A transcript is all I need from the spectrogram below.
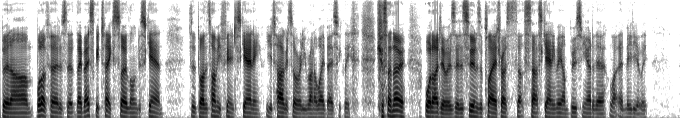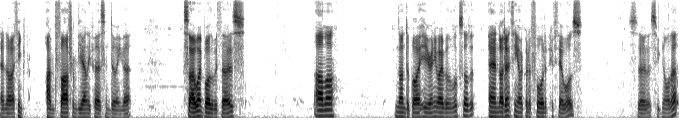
but um, what I've heard is that they basically take so long to scan that by the time you finish scanning, your target's already run away, basically. Because I know what I do is that as soon as a player tries to start, start scanning me, I'm boosting out of there like immediately. And I think I'm far from the only person doing that. So I won't bother with those. Armour, none to buy here anyway by the looks of it. And I don't think I could afford it if there was. So let's ignore that.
